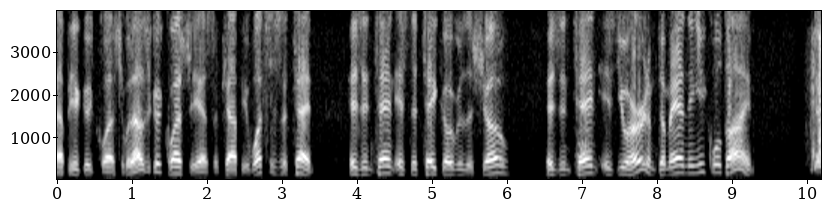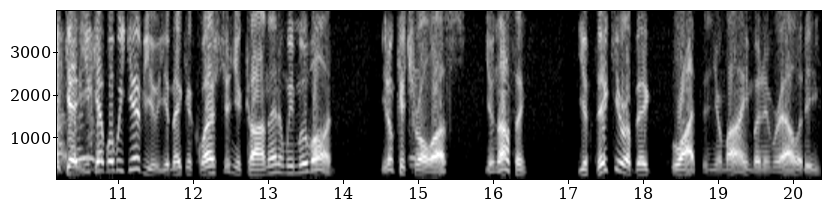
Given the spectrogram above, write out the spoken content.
That'd be a good question. But that was a good question he asked him, Kathy. What's his intent? His intent is to take over the show. His intent is you heard him demanding equal time. You get you get what we give you. You make a question, you comment, and we move on. You don't control us. You're nothing. You think you're a big lot in your mind, but in reality,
